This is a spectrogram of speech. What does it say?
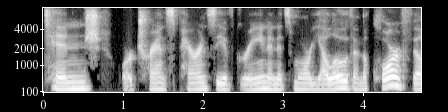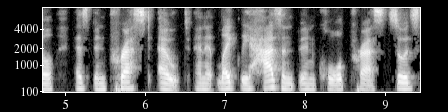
tinge or transparency of green and it's more yellow, then the chlorophyll has been pressed out and it likely hasn't been cold pressed. So it's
